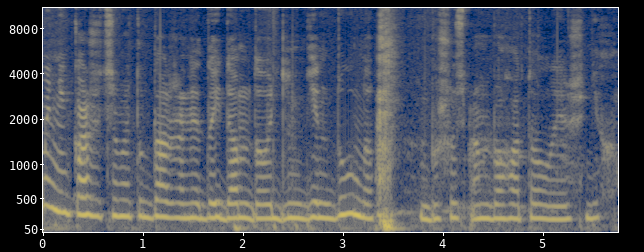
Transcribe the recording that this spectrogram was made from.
Мені кажеться, ми тут навіть не дійдемо до Діндіндуна, бо щось прям багато лишніх.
